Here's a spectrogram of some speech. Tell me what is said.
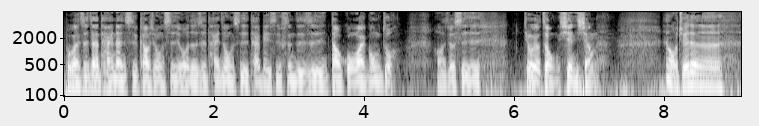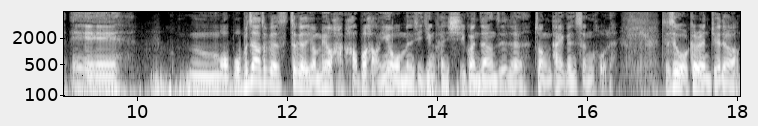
不管是在台南市、高雄市，或者是台中市、台北市，甚至是到国外工作，哦，就是就有这种现象。那我觉得呢，诶、欸。嗯，我我不知道这个这个有没有好好不好，因为我们已经很习惯这样子的状态跟生活了。只是我个人觉得哦，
